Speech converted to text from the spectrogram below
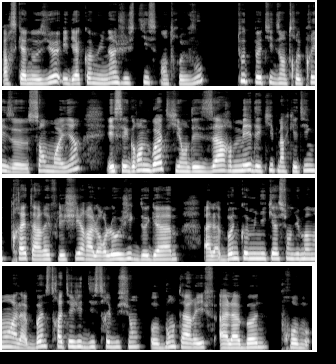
Parce qu'à nos yeux, il y a comme une injustice entre vous, toutes petites entreprises euh, sans moyens, et ces grandes boîtes qui ont des armées d'équipes marketing prêtes à réfléchir à leur logique de gamme, à la bonne communication du moment, à la bonne stratégie de distribution, au bon tarif, à la bonne promo.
